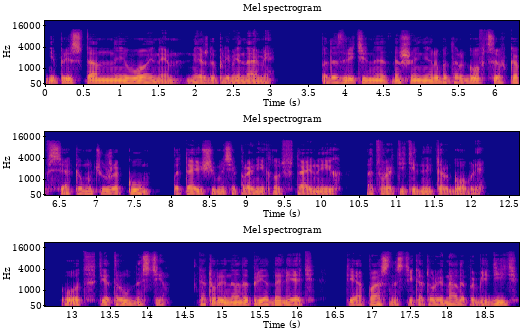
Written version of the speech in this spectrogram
непрестанные войны между племенами, подозрительное отношение работорговцев ко всякому чужаку, пытающемуся проникнуть в тайны их отвратительной торговли. Вот те трудности, которые надо преодолеть, те опасности, которые надо победить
